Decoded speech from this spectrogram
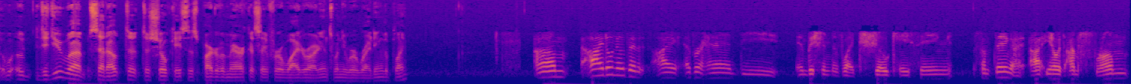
Uh, Did you uh, set out to, to showcase this part of America, say, for a wider audience when you were writing the play? Um, I don't know that I ever had the ambition of like showcasing something. I, I you know, I'm from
